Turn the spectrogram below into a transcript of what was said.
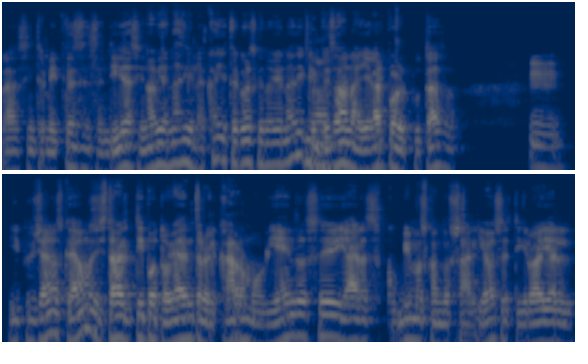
las intermitentes encendidas y no había nadie en la calle. ¿Te acuerdas que no había nadie? Que No. empezaban a llegar por el putazo. Mm, Y pues ya nos quedamos y estaba el tipo todavía dentro del carro moviéndose. y Ya las- vimos cuando salió, se tiró ahí al,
